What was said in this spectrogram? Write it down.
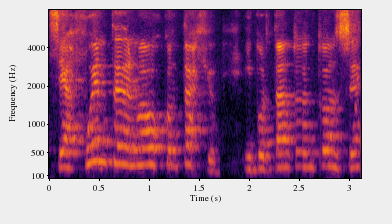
sea fuente de nuevos contagios y por tanto entonces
